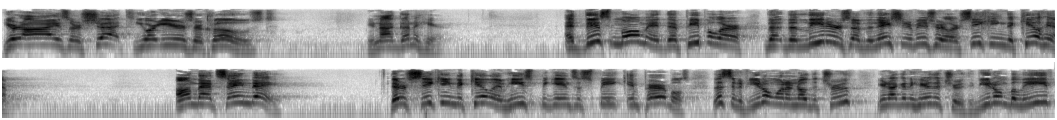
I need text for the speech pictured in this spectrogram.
Your eyes are shut. Your ears are closed. You're not going to hear. At this moment, the people are, the, the leaders of the nation of Israel are seeking to kill him. On that same day, they're seeking to kill him. He begins to speak in parables. Listen, if you don't want to know the truth, you're not going to hear the truth. If you don't believe,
